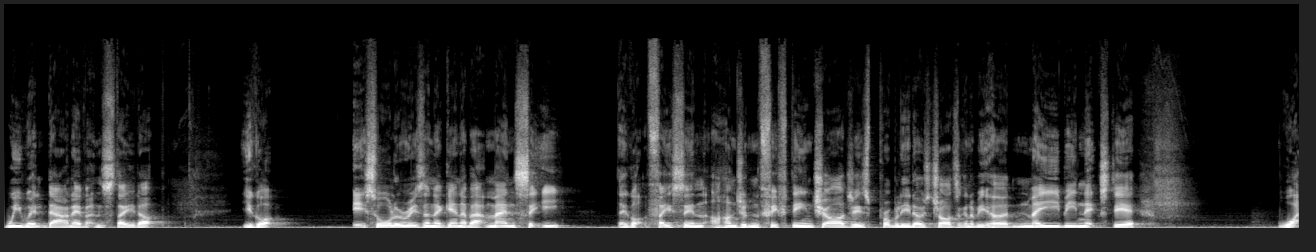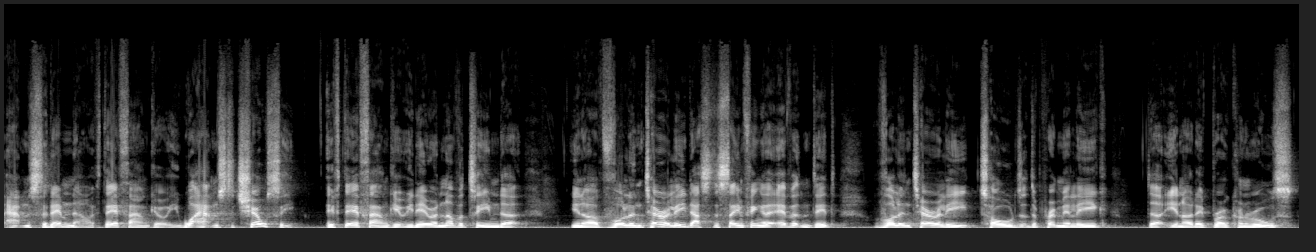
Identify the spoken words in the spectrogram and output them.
We went down, Everton stayed up. You got it's all arisen again about Man City. They got facing 115 charges. Probably those charges are going to be heard maybe next year. What happens to them now if they're found guilty? What happens to Chelsea if they're found guilty? They're another team that, you know, voluntarily, that's the same thing that Everton did, voluntarily told the Premier League that, you know, they've broken rules.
